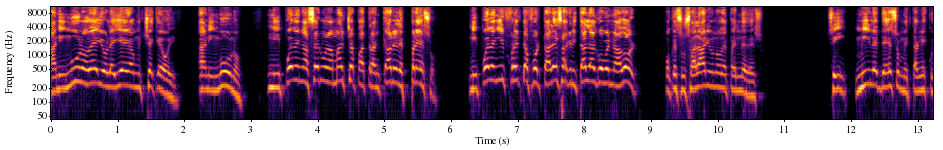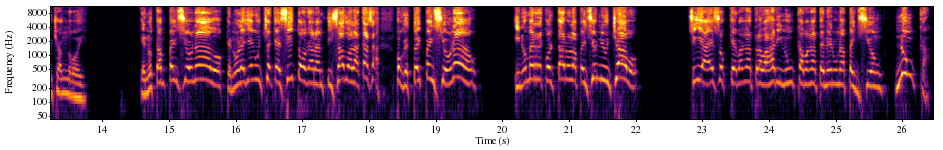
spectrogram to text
a ninguno de ellos le llega un cheque hoy. A ninguno. Ni pueden hacer una marcha para trancar el expreso. Ni pueden ir frente a Fortaleza a gritarle al gobernador, porque su salario no depende de eso. Sí, miles de esos me están escuchando hoy. Que no están pensionados, que no le llega un chequecito garantizado a la casa, porque estoy pensionado y no me recortaron la pensión ni un chavo. Sí, a esos que van a trabajar y nunca van a tener una pensión. Nunca.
